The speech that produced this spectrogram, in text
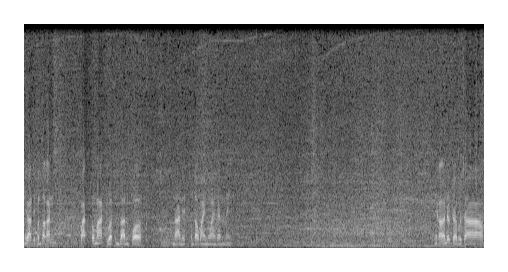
ini kan dibentokkan 4,29 volt. Nah, ini bentok main-main kan nih. Ini kalau ini udah bisa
